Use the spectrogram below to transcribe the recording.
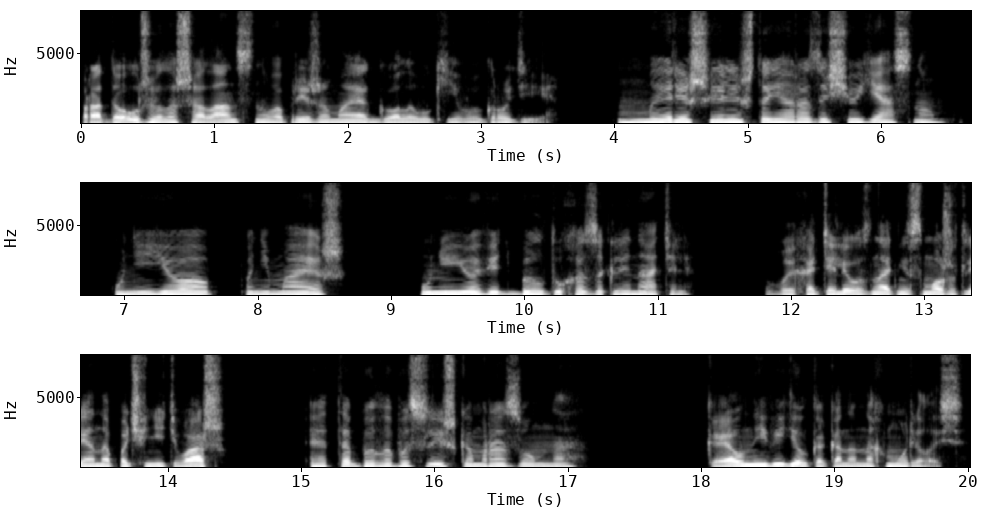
продолжила Шалан, снова прижимая голову к его груди. Мы решили, что я разыщу Ясну. У нее, понимаешь, у нее ведь был духозаклинатель. Вы хотели узнать, не сможет ли она починить ваш? Это было бы слишком разумно. Кэл не видел, как она нахмурилась.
